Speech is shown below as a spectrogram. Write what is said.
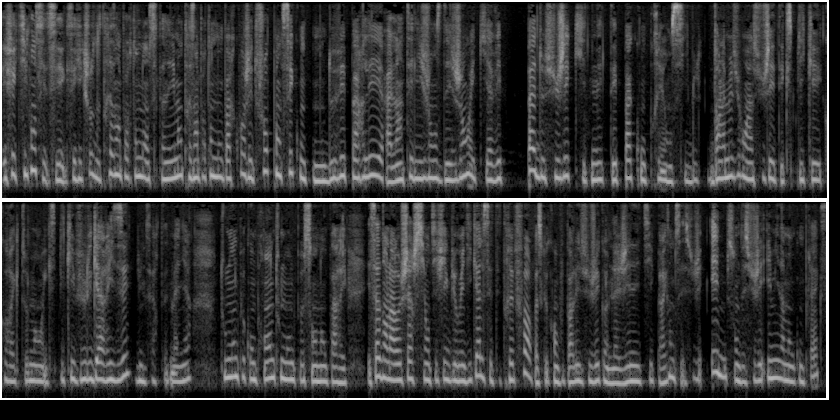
Effectivement, c'est quelque chose de très important. C'est un élément très important de mon parcours. J'ai toujours pensé qu'on devait parler à l'intelligence des gens et qu'il y avait pas de sujet qui n'était pas compréhensible. Dans la mesure où un sujet est expliqué correctement, expliqué, vulgarisé d'une certaine manière, tout le monde peut comprendre, tout le monde peut s'en emparer. Et ça, dans la recherche scientifique biomédicale, c'était très fort, parce que quand vous parlez de sujets comme la génétique, par exemple, ces sujets sont des sujets éminemment complexes.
